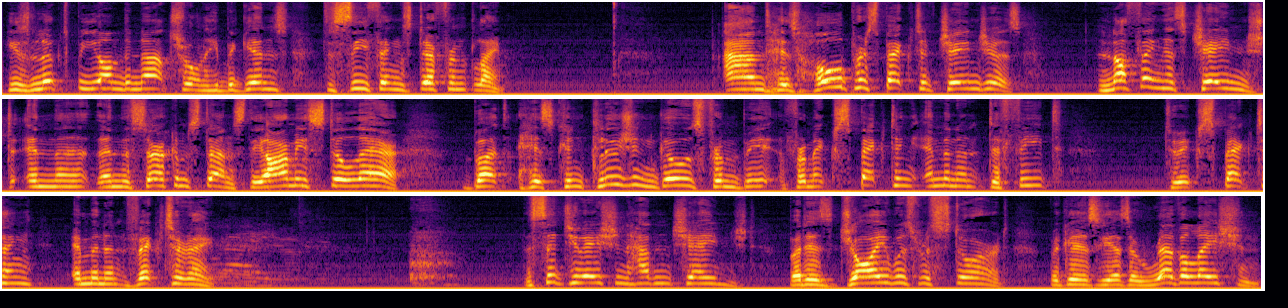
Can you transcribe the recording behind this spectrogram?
He's looked beyond the natural and he begins to see things differently. And his whole perspective changes nothing has changed in the, in the circumstance. The army's still there. But his conclusion goes from, be, from expecting imminent defeat to expecting imminent victory. The situation hadn't changed, but his joy was restored because he has a revelation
